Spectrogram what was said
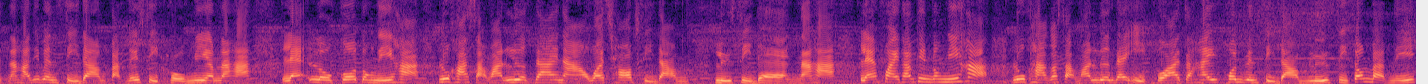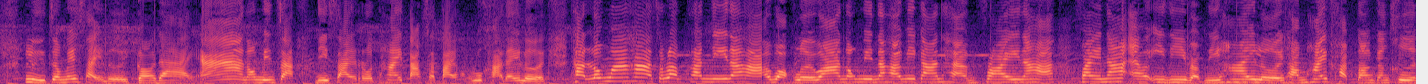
ดนะคะ ที่เป็นสีดำตัดด้วยสีโครเมียมนะคะ และโลโก้ตรงนี้ค่ะ ลูกค้าสามารถเลือกได้นะว่าชอบสีดำหรือสีแดงนะคะ และไฟทับทิมตรงนี้ค่ะ ลูกค้าก็สามารถเลือกได้อีกว่าจะให้พ่นเป็นสีดำหรือสีส้มแบบนี้ หรือจะไม่ใส่เลยก็ได้อ่า น้องมิ้นจะดีไซน์รถให้ตามสไตล์ของลูกค้าได้เลย ถัดลงมาค่ะสำหรับคันนี้นะคะบอกเลยว่าน้องมิ้นนะคะ มีการแถมไฟนะคะ ไฟหน้า LED แบบนี้ให้เลยทำให้ขับตอนกลางคืน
